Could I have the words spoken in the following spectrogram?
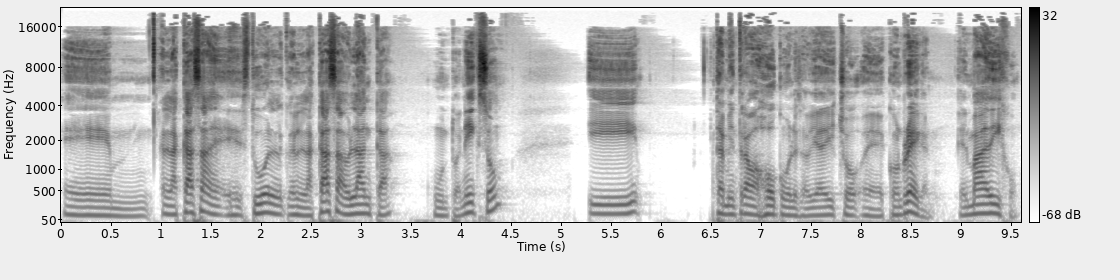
Em, en la casa, estuvo en, la Casa Blanca junto a Nixon. Y también trabajó, como les había dicho, eh, con Reagan. El MA dijo,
